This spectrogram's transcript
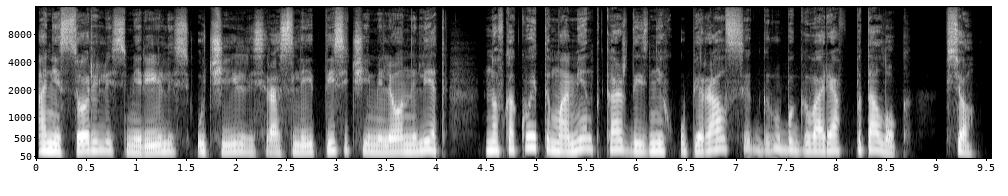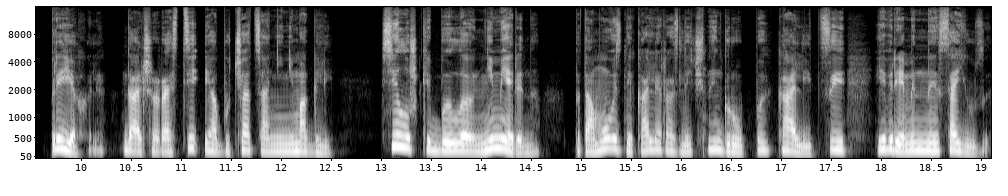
Они ссорились, мирились, учились, росли тысячи и миллионы лет, но в какой-то момент каждый из них упирался, грубо говоря, в потолок. Все, приехали. Дальше расти и обучаться они не могли. Силушки было немерено — потому возникали различные группы, коалиции и временные союзы.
